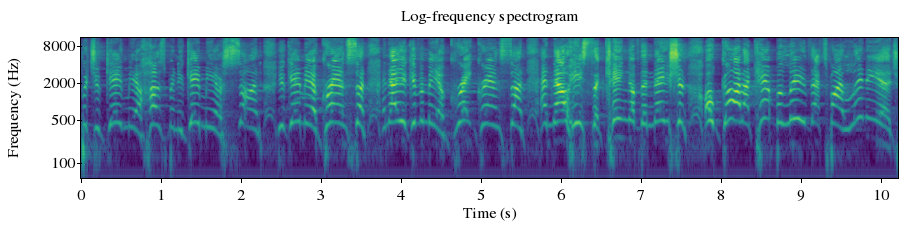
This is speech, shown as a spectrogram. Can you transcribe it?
But you gave me a husband, you gave me a son, you gave me a grandson, and now you're giving me a great grandson. And now he's the king of the nation. Oh God, I can't believe that's my lineage.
